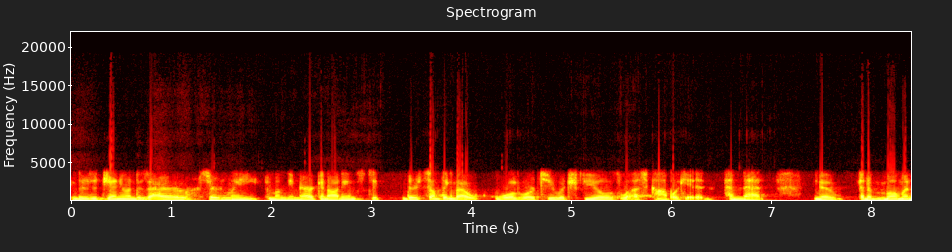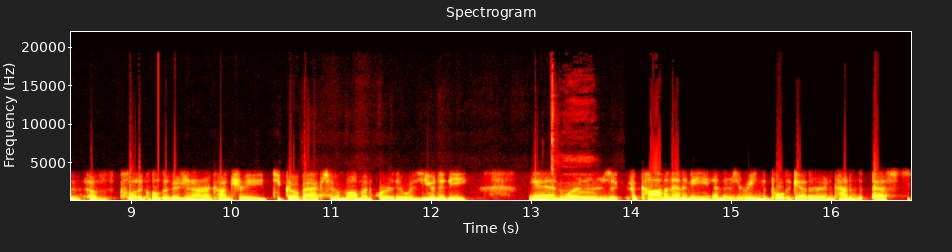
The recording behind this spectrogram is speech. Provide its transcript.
there's a genuine desire, certainly among the American audience, to there's something about World War II which feels less complicated, and that you know, in a moment of political division in our country, to go back to a moment where there was unity and where there's a, a common enemy and there's a reason to pull together, and kind of the best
